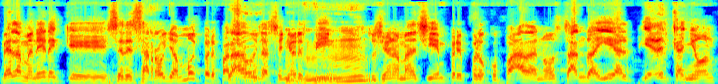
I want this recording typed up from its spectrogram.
Vea la manera en que se desarrolla muy preparado Claro. y la señora. Spin, su señora madre siempre preocupada, ¿no? Estando ahí al pie del cañón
